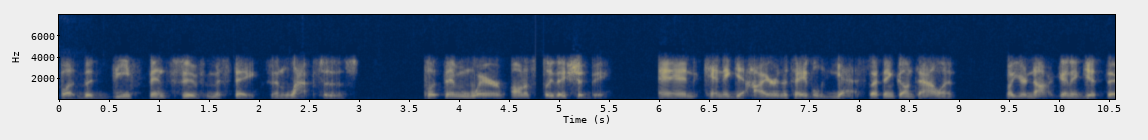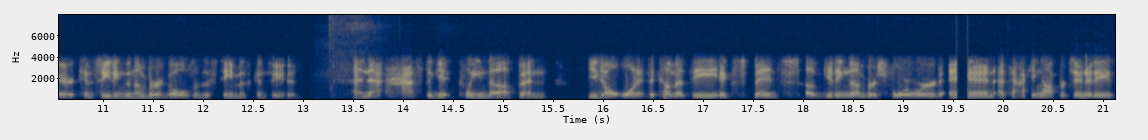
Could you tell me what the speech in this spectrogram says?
But the defensive mistakes and lapses put them where honestly they should be. And can they get higher in the table? Yes, I think on talent but you're not going to get there conceding the number of goals that this team has conceded. And that has to get cleaned up. And you don't want it to come at the expense of getting numbers forward and attacking opportunities,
